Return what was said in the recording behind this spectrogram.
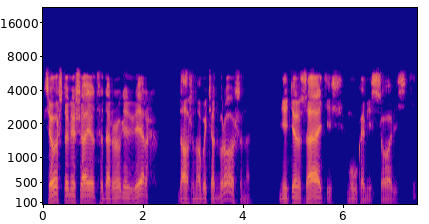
Все, что мешает дороге вверх, должно быть отброшено. Не терзайтесь муками совести.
